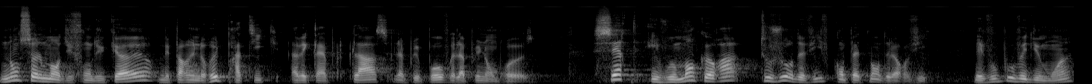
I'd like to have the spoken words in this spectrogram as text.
non seulement du fond du cœur, mais par une rude pratique avec la classe la plus pauvre et la plus nombreuse. Certes, il vous manquera toujours de vivre complètement de leur vie, mais vous pouvez du moins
